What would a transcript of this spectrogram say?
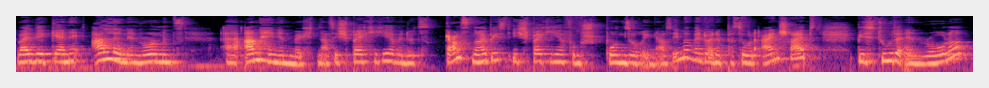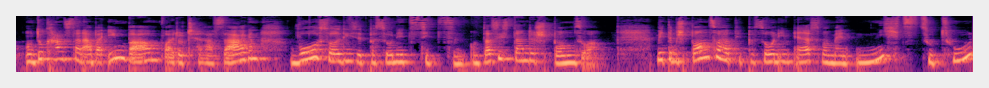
weil wir gerne allen Enrollments äh, anhängen möchten. Also ich spreche hier, wenn du jetzt ganz neu bist, ich spreche hier vom Sponsoring. Also immer wenn du eine Person einschreibst, bist du der Enroller und du kannst dann aber im Baum bei doTERRA sagen, wo soll diese Person jetzt sitzen. Und das ist dann der Sponsor. Mit dem Sponsor hat die Person im ersten Moment nichts zu tun,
